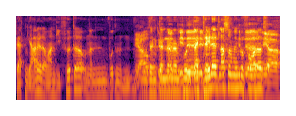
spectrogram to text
wir hatten Jahre, da waren die Vierter und dann wurden ja, dann, dann, dann, dann wurde gleich Trainerentlassungen gefordert. Der, ja,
